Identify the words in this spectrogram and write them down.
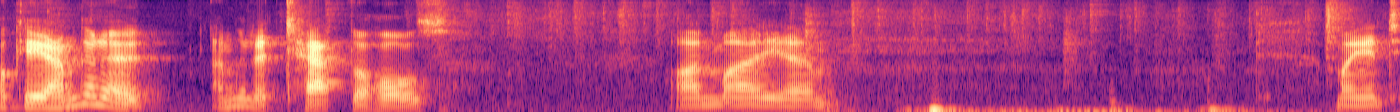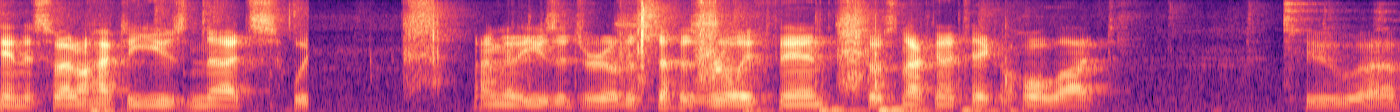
Okay, I'm gonna I'm gonna tap the holes on my um, my antenna so I don't have to use nuts. I'm gonna use a drill. This stuff is really thin, so it's not gonna take a whole lot to uh,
